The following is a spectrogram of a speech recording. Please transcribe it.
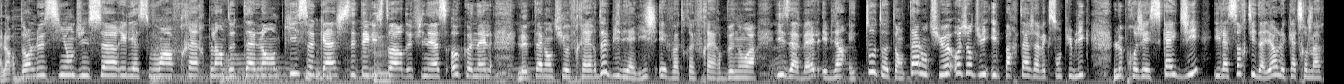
Alors dans le sillon d'une sœur, il y a souvent un frère plein de talent qui se cache. C'était l'histoire de Phineas O'Connell, le talentueux frère de Billie Eilish et votre frère Benoît Isabelle, eh bien, est tout autant talentueux. Aujourd'hui, il partage avec son public le projet Skyji. Il a sorti d'ailleurs le 4 mars.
